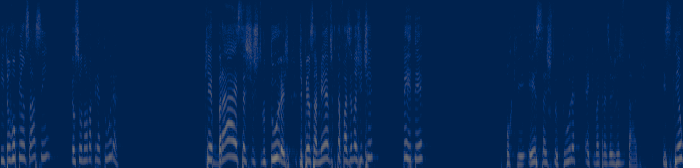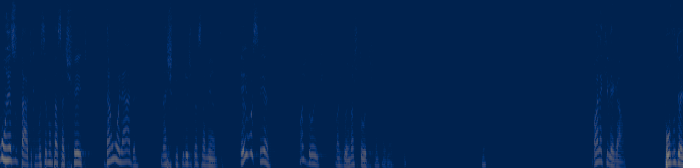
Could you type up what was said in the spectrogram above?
Então vou pensar assim. Eu sou nova criatura quebrar essas estruturas de pensamento que está fazendo a gente perder. Porque essa estrutura é que vai trazer os resultados. E se tem algum resultado que você não está satisfeito, dá uma olhada na estrutura de pensamento. Eu e você. Nós dois. Nós dois, nós todos, na verdade. Hum? Olha que legal. Povo, do,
